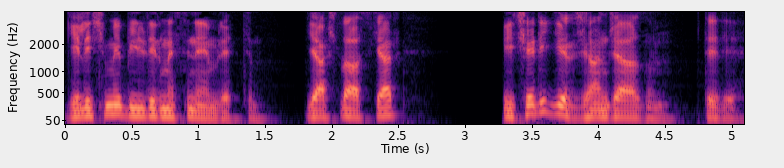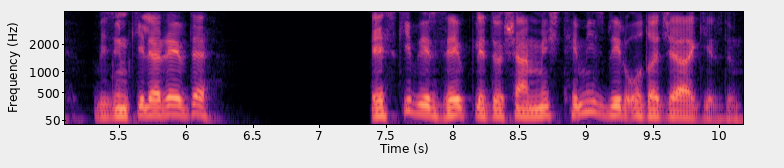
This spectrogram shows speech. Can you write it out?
Gelişimi bildirmesini emrettim. Yaşlı asker, ''İçeri gir cancağızım.'' dedi. ''Bizimkiler evde.'' Eski bir zevkle döşenmiş temiz bir odacığa girdim.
